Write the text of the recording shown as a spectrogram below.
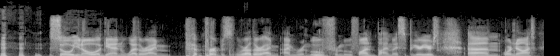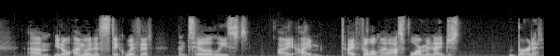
so you know, again, whether I'm purpose, whether I'm I'm removed from MUFON by my superiors um, or not, um, you know, I'm going to stick with it until at least I I'm I fill out my last form and I just burn it.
